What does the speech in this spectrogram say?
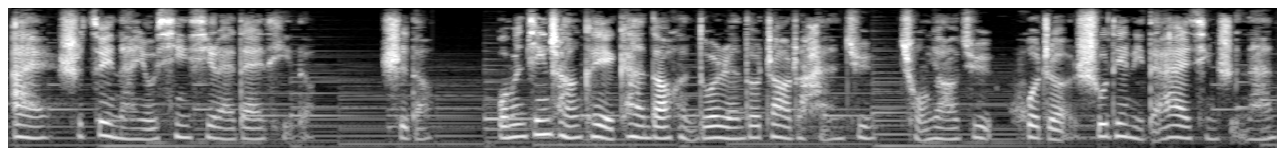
爱是最难由信息来代替的。是的，我们经常可以看到很多人都照着韩剧、琼瑶剧或者书店里的爱情指南、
